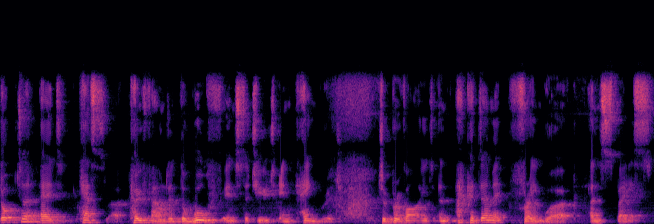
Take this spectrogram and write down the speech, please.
Dr. Ed Kessler co founded the Woolf Institute in Cambridge to provide an academic framework and space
